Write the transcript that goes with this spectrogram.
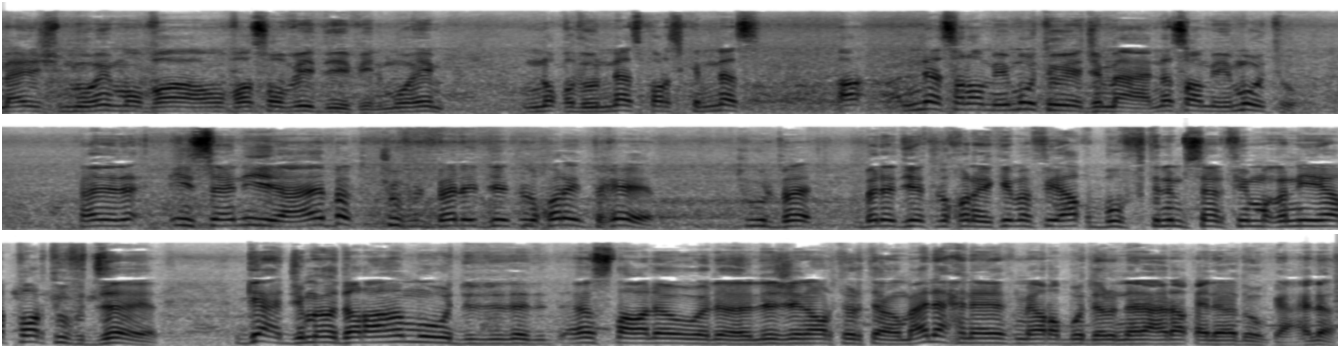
معليش المهم on va on va sauver des vies المهم نقذوا الناس parce que الناس آه، الناس راهم يموتوا يا جماعة الناس راهم يموتوا. هذه الإنسانية باك تشوف البلديات الأخرين تغير. البلديات الاخرين كيما في أقبو في تلمسان في مغنية partout في الجزائر. كاع جمعوا دراهم و installاو les générateurs تاعهم. على حنايا في ربو داروا لنا العراقيل هذوك علاه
